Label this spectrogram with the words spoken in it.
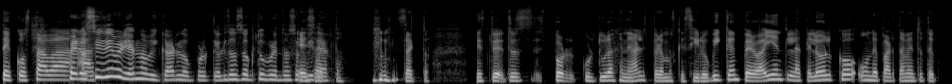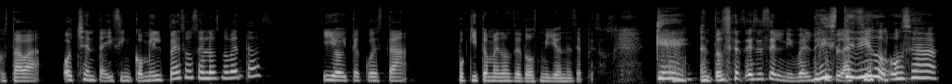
te costaba... Pero sí deberían ubicarlo porque el 2 de octubre no se olvida. Exacto. Exacto. Este, entonces, por cultura general, esperemos que sí lo ubiquen, pero ahí en Tlatelolco un departamento te costaba 85 mil pesos en los noventas y hoy te cuesta poquito menos de dos millones de pesos. ¿Qué? Entonces, ese es el nivel de ¿Ves? inflación. Te digo, o sea,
